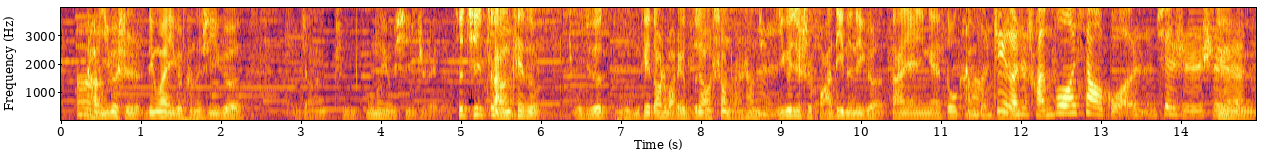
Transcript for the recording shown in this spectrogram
然后一个是另外一个可能是一个讲什么功能游戏之类的。就其实这两个 case，我觉得我们可以到时候把这个资料上传上去。一个就是华帝的那个，大家应该都看过。这个是传播效果，确实是。对对对对。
